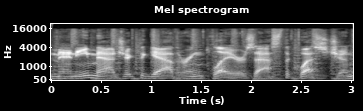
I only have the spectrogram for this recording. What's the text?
Many Magic the Gathering players ask the question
